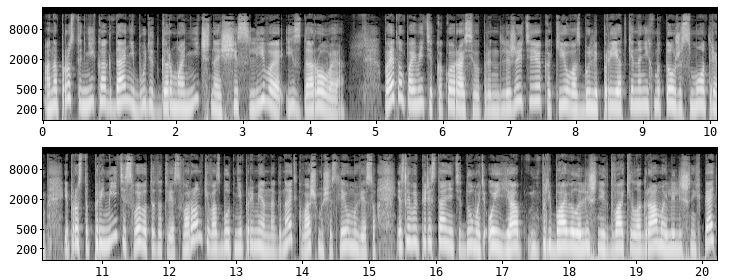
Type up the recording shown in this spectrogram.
она просто никогда не будет гармоничная, счастливая и здоровая. Поэтому поймите, к какой расе вы принадлежите, какие у вас были предки, на них мы тоже смотрим, и просто примите свой вот этот вес. Воронки вас будут непременно гнать к вашему счастливому весу. Если вы перестанете думать, ой, я прибавила лишних 2 килограмма или лишних 5,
